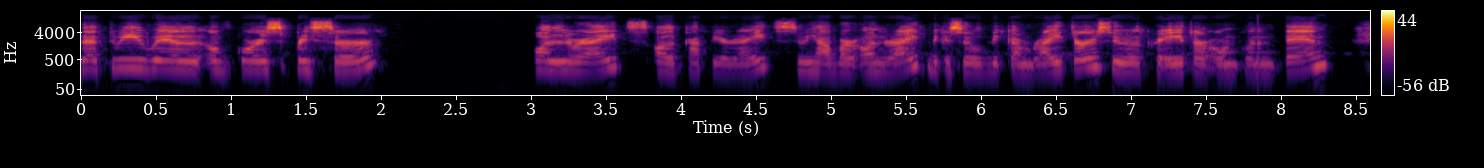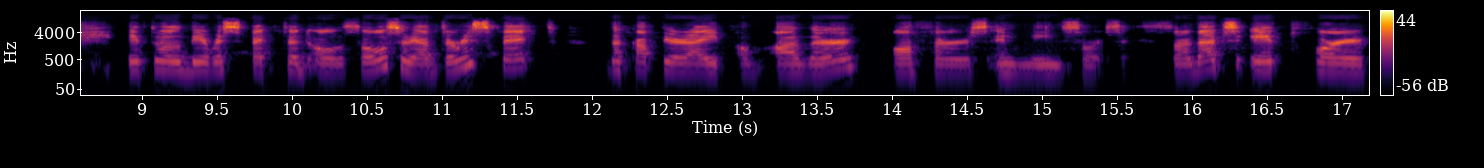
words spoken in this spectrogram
that we will, of course, preserve all rights, all copyrights. We have our own right because we will become writers. We will create our own content. It will be respected also. So we have to respect the copyright of other authors and main sources. So that's it for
